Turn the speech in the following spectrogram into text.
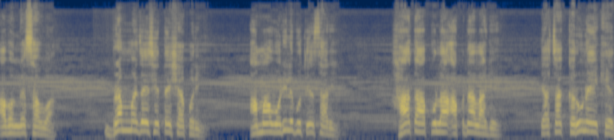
अभंग सहावा ब्रह्म जैसे तैशा परी आम्हा वडील भूते सारी. हात आपुला आपणा लागे त्याचा करू नये खेद.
